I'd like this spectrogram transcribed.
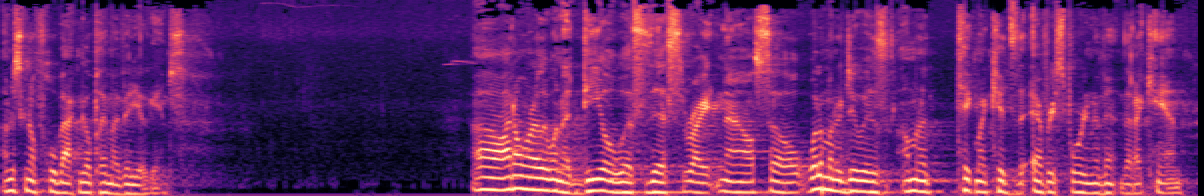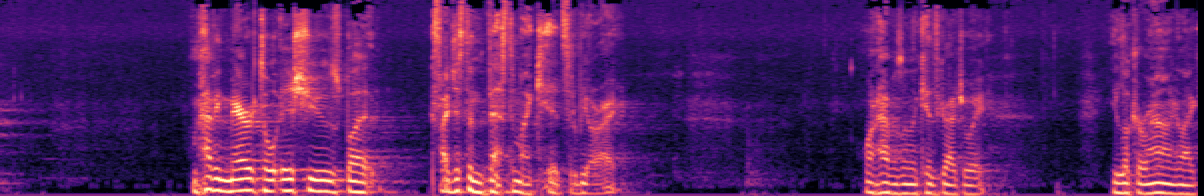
I'm just going to pull back and go play my video games. Oh, I don't really want to deal with this right now. So, what I'm going to do is I'm going to take my kids to every sporting event that I can. I'm having marital issues, but if I just invest in my kids, it'll be all right. What happens when the kids graduate? You look around, you're like,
